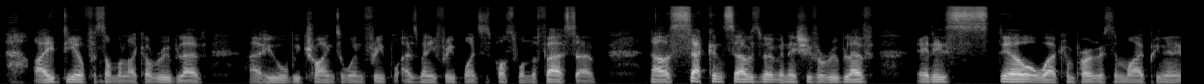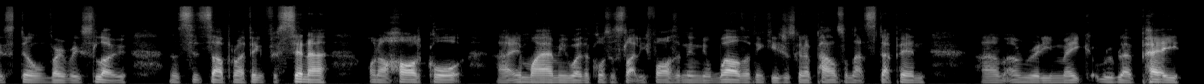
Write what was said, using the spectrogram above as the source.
ideal for someone like a Rublev, uh, who will be trying to win po- as many free points as possible on the first serve. Now, the second serve is a bit of an issue for Rublev. It is still a work in progress, in my opinion. It's still very, very slow and sits up. And I think for Sinner on a hard court uh, in Miami, where the courts are slightly faster than Indian Wells, I think he's just going to pounce on that step in um, and really make Rublev pay.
